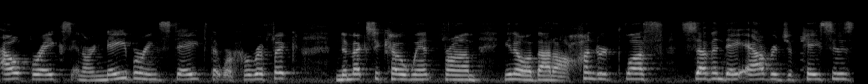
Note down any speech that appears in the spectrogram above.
outbreaks in our neighboring states that were horrific. New Mexico went from, you know, about a 100 plus seven day average of cases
